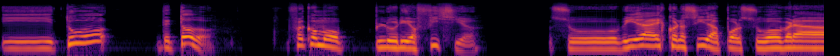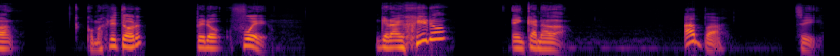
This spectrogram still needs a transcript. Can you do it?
Y tuvo de todo. Fue como plurioficio. Su vida es conocida por su obra como escritor, pero fue granjero en Canadá. ¡Apa! Sí.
